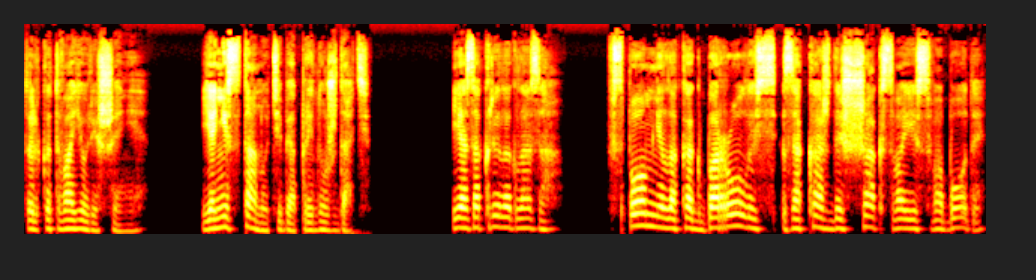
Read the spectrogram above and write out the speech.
Только твое решение. Я не стану тебя принуждать. Я закрыла глаза. Вспомнила, как боролась за каждый шаг своей свободы,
